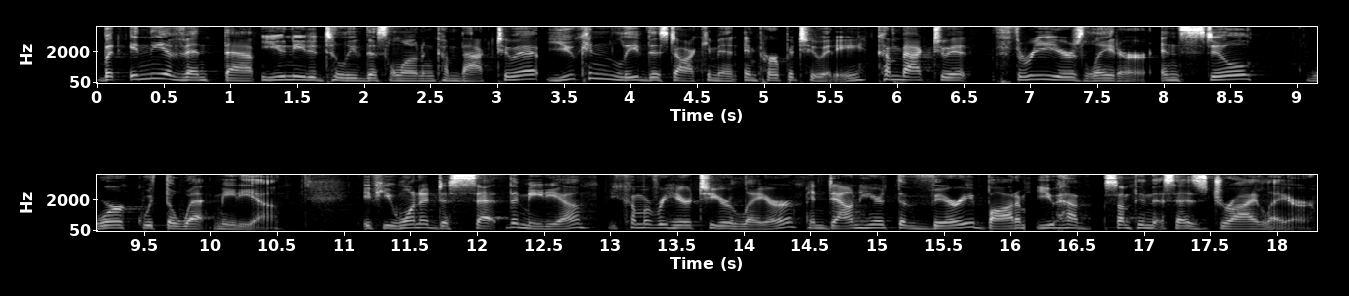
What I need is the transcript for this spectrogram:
But in the event that you needed to leave this alone and come back to it, you can leave this document in perpetuity, come back to it three years later, and still work with the wet media. If you wanted to set the media, you come over here to your layer, and down here at the very bottom, you have something that says dry layer.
